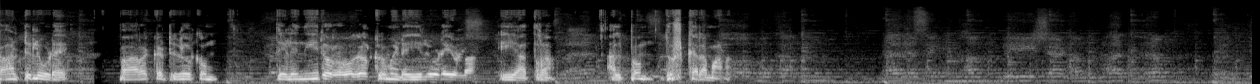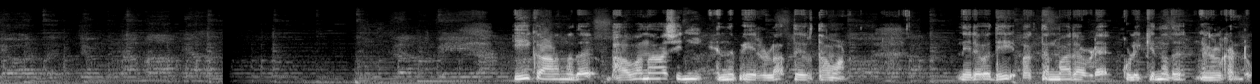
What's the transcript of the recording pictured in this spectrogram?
കാട്ടിലൂടെ പാറക്കെട്ടുകൾക്കും തെളിനീരുറവകൾക്കുമിടയിലൂടെയുള്ള ഈ യാത്ര അല്പം ദുഷ്കരമാണ്. ഈ കാണുന്നത് ഭവനാശിനി എന്നു പേരുള്ള തീർത്ഥമാണ്. നിരവധി ഭക്തന്മാർ അവിടെ കുളിക്കുന്നത് ഞങ്ങൾ കണ്ടു.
